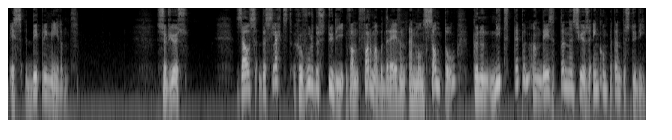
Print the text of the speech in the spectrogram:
is deprimerend. Serieus, Zelfs de slechtst gevoerde studie van farmabedrijven en Monsanto kunnen niet tippen aan deze tendentieuze incompetente studie.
